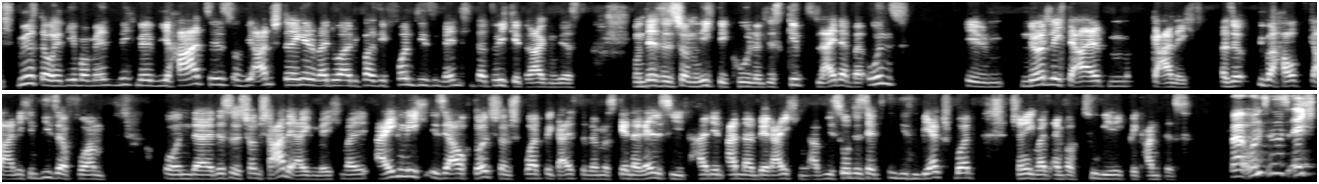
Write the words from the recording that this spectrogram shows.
spürst auch in dem Moment nicht mehr, wie hart es ist und wie anstrengend, weil du halt quasi von diesen Menschen da durchgetragen wirst. Und das ist schon richtig cool. Und das gibt's leider bei uns im nördlich der Alpen gar nicht. Also überhaupt gar nicht in dieser Form. Und äh, das ist schon schade eigentlich, weil eigentlich ist ja auch Deutschland sportbegeistert, wenn man es generell sieht, halt in anderen Bereichen. Aber wieso das jetzt in diesem Bergsport? Wahrscheinlich, weil es einfach zu wenig bekannt ist. Bei uns ist es echt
